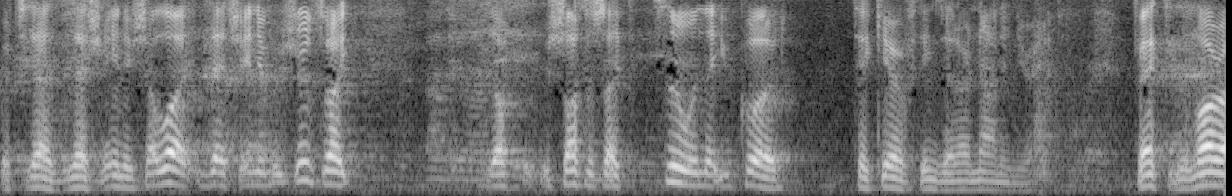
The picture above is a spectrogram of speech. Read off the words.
which says zesheinu shaloi zesheinu v'shusay. Rish Lakish like snuin that you could take care of things that are not in your hand. In fact, Gemara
